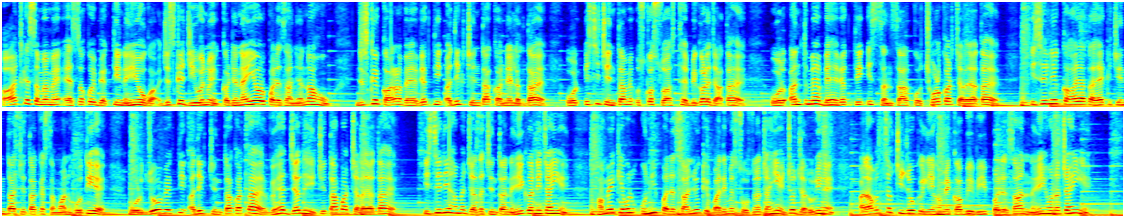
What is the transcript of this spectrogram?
आज के समय में ऐसा कोई व्यक्ति नहीं होगा जिसके जीवन में कठिनाइयाँ और परेशानियाँ ना हो, जिसके कारण वह व्यक्ति अधिक चिंता करने लगता है और इसी चिंता में उसका स्वास्थ्य बिगड़ जाता है और अंत में वह व्यक्ति इस संसार को छोड़कर चला जाता है। इसीलिए कहा जाता है कि चिंता चिता के समान होती है और जो व्यक्ति अधिक चिंता करता है, वह जल्द ही चिता पर चला जाता है। इसीलिए हमें ज़्यादा चिंता नहीं करनी चाहिए। हमें केवल उन्हीं परेशानियों के बारे में सोचना चाहिए जो ज़रूरी है। अनावश्यक चीज़ों के लिए हमें कभी भी परेशान नहीं होना चाहिए।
